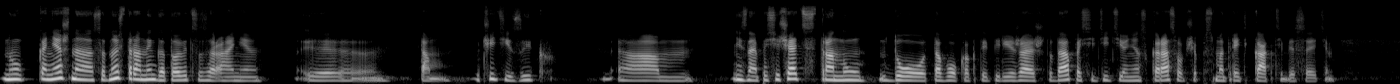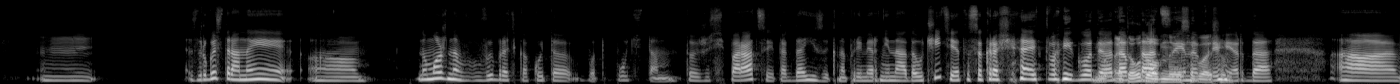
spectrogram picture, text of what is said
Ну, конечно, с одной стороны, готовиться заранее. Э, там, учить язык, эм, не знаю, посещать страну до того, как ты переезжаешь туда, посетить ее несколько раз, вообще посмотреть, как тебе с этим. С другой стороны, а, ну, можно выбрать какой-то вот путь там той же сепарации, тогда язык, например, не надо учить, и это сокращает твои годы ну, адаптации, это удобно, я например, да. А,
